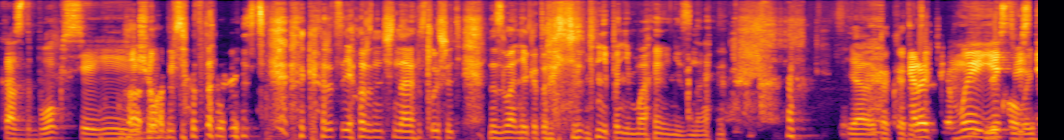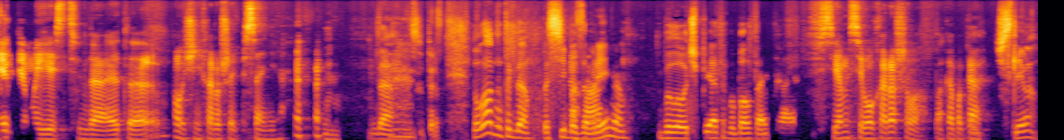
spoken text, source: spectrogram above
кастбоксе и ладно, еще... Ладно, все, остановись. Кажется, я уже начинаю слышать названия, которых не понимаю, не знаю. Я как Короче, это, мы вековый. есть везде, где мы есть. Да, это очень хорошее описание. Да, супер. Ну ладно тогда, спасибо ага. за время. Было очень приятно поболтать. Всем всего хорошего. Пока-пока. Да, счастливо.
